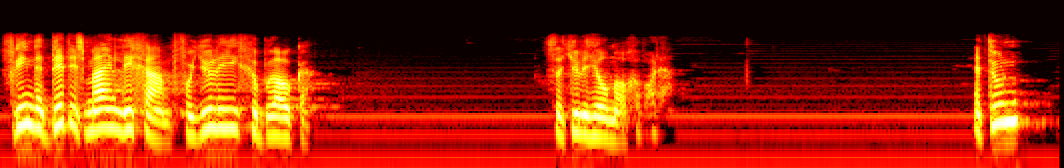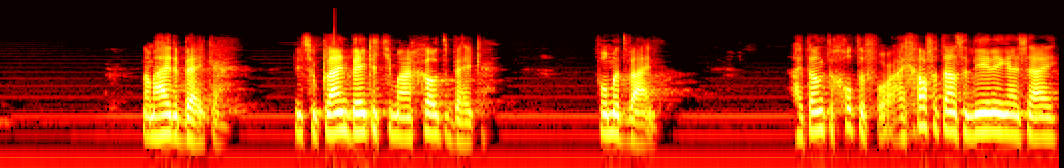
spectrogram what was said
vrienden, dit is mijn lichaam voor jullie gebroken. Zodat jullie heel mogen worden. En toen nam hij de beker. Niet zo'n klein bekertje, maar een grote beker. Vol met wijn. Hij dankte God ervoor. Hij gaf het aan zijn leerlingen en zei,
